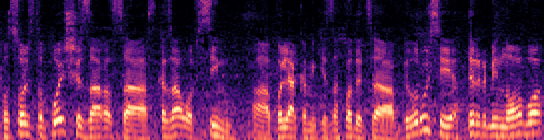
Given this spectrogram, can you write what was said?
Посольство Польщі зараз сказало всім полякам, які знаходяться в Білорусі, терміново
